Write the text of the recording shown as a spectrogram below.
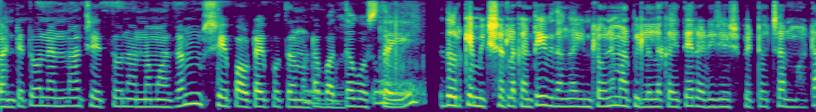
గంటెతోనన్నా చేత్తోనన్నా మాత్రం షేప్ అవుట్ అయిపోతుంది అనమాట బద్దగా వస్తాయి. దొరికే మిక్చర్ల కంటే ఈ విధంగా ఇంట్లోనే మన పిల్లలకైతే రెడీ చేసి పెట్టవచ్చు అనమాట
